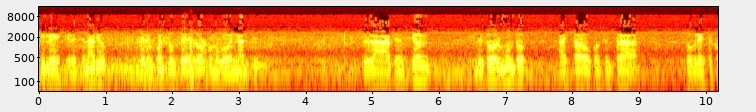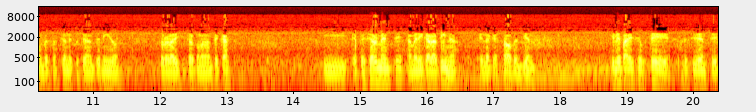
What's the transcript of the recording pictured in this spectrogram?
Chile el escenario del encuentro de ustedes dos como gobernantes. La atención de todo el mundo ha estado concentrada sobre estas conversaciones que ustedes han tenido sobre la visita del comandante Castro y especialmente América Latina en la que ha estado pendiente. ¿Qué le parece a usted, presidente,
